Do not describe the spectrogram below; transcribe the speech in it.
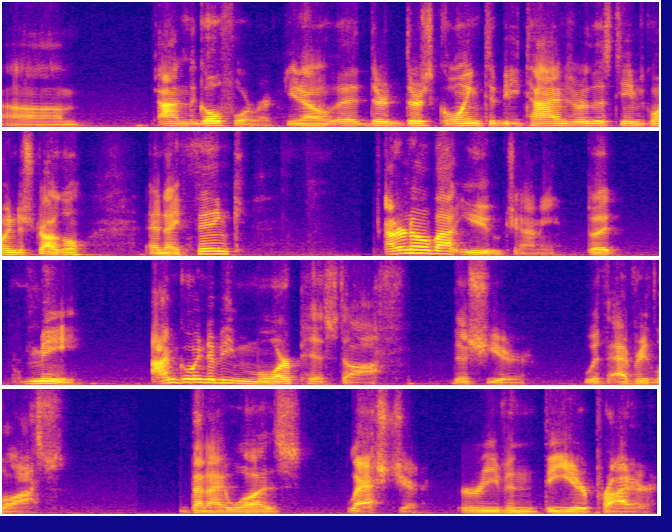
Um, on the go forward, you know, uh, there there's going to be times where this team's going to struggle, and I think I don't know about you, Johnny, but me, I'm going to be more pissed off this year with every loss than I was last year or even the year prior.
